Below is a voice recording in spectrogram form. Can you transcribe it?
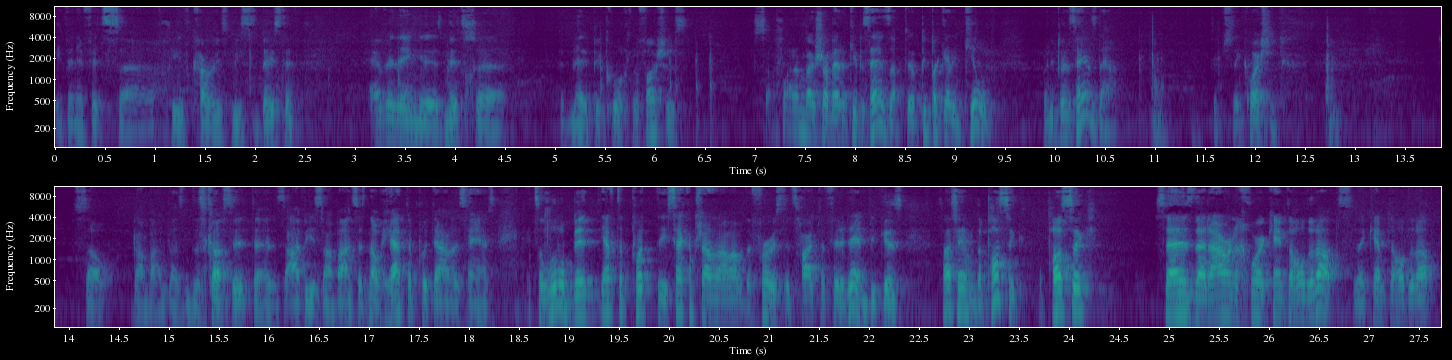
even if it's uh, Chiv Curry's Mises based in, everything is Nitche Ibnei Pikuch Nefashis. So why don't Moshe Rabbeinu keep his hands up? There are people getting killed when he put his hands down. Interesting question. So Ramban doesn't discuss it, and it's obvious Ramban says, no, he had to put down his hands. It's a little bit, you have to put the second shot Ramban the first, it's hard to fit it in because it's not saying the Pusik. The Pusik says that Aaron and Chor came to hold it up. So they came to hold it up.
